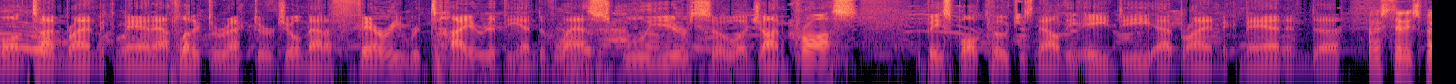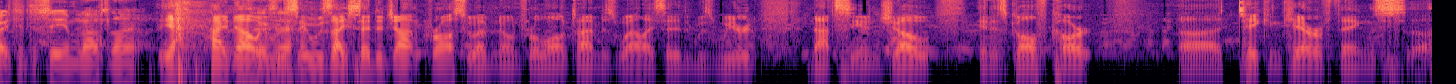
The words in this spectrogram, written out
Longtime Brien McMahon athletic director Joe Mataferri retired at the end of last school year. So uh, John Cross, the baseball coach, is now the AD at Brien McMahon. And uh, I still expected to see him last night. yeah, I know it Was? It was. I said to John Cross, who I've known for a long time as well. I said it was weird not seeing Joe in his golf cart, uh, taking care of things. Uh,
